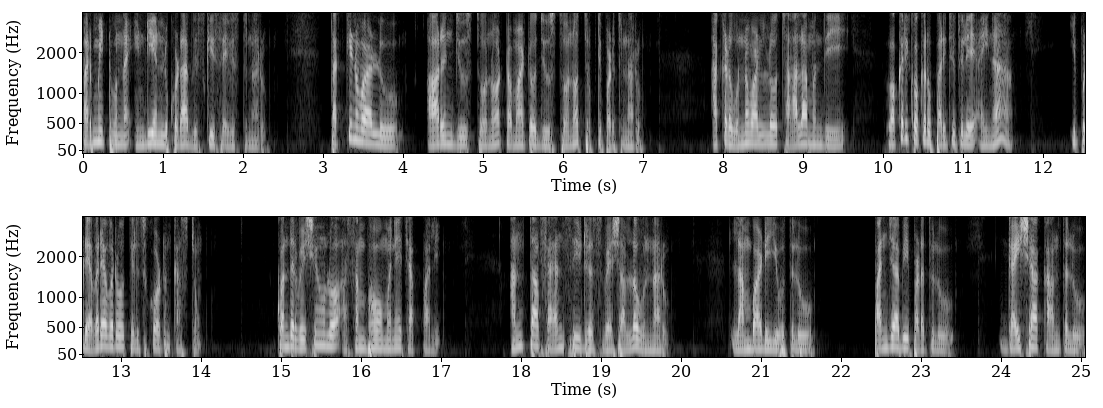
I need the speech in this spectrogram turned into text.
పర్మిట్ ఉన్న ఇండియన్లు కూడా విస్కీ సేవిస్తున్నారు. తక్కిన వాళ్ళు ఆరెంజ్ జ్యూస్తోనో టొమాటో జ్యూస్తోనో తృప్తి పడుతున్నారు. అక్కడ ఉన్న వాళ్ళలో చాలామంది ఒకరికొకరు పరిచితులే అయినా ఇప్పుడు ఎవరెవరో తెలుసుకోవడం కష్టం. కొందరి విషయంలో అసంభవమనే చెప్పాలి. అంతా ఫ్యాన్సీ డ్రెస్ వేషాల్లో ఉన్నారు. లంబాడీ యువతులు పంజాబీ పడతులు గైషా కాంతలు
